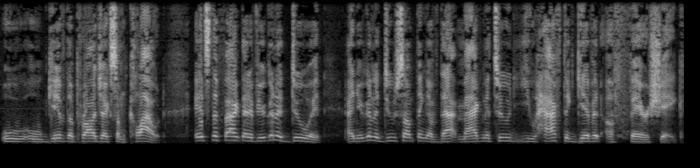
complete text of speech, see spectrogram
will, will give the project some clout. It's the fact that if you're going to do it and you're going to do something of that magnitude, you have to give it a fair shake.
